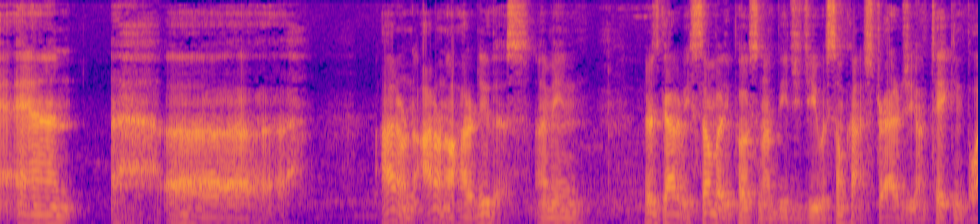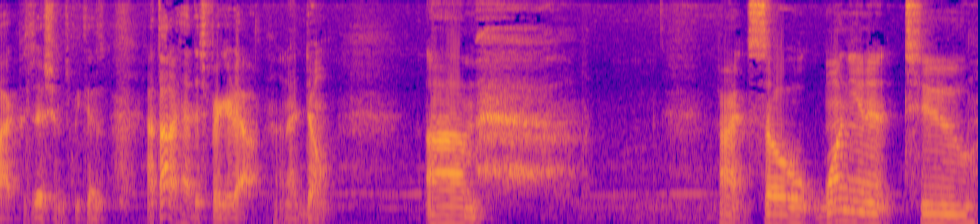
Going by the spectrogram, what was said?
and uh, I don't I don't know how to do this. I mean, there's got to be somebody posting on BGG with some kind of strategy on taking black positions because I thought I had this figured out and I don't. Um, all right, so one unit, two,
